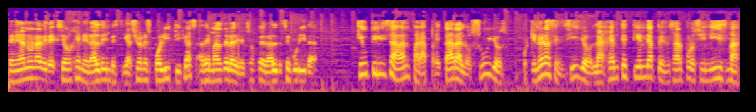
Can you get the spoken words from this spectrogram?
Tenían una Dirección General de Investigaciones Políticas, además de la Dirección Federal de Seguridad, que utilizaban para apretar a los suyos, porque no era sencillo, la gente tiende a pensar por sí misma,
